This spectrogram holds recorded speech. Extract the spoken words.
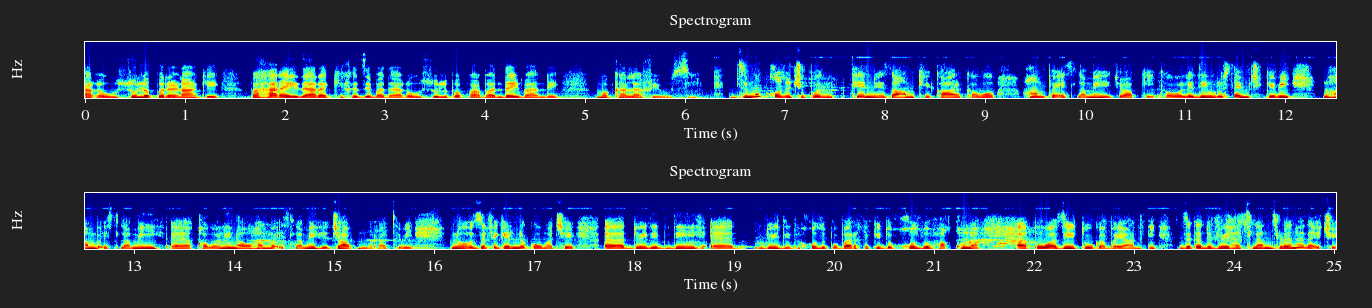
هغه اصول په رڼا کې په هر اداره کې خځې به د هغه اصول په پابندۍ باندې مکلف اوسي زموږ خځو چې په تیر نظام کې کار کوو هم په اسلامي حجاب کې کوو لدی ورسته هم چې کوي نو هم به اسلامي قوانين او هم به اسلامي حجاب مراتبي نو زه فکر نکوم چې دوی د دې دوی د خځو په برخه کې د خځو حقونه په واضح توګه بیان کړي ځکه د دوی اصلا ځړنه ده چې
